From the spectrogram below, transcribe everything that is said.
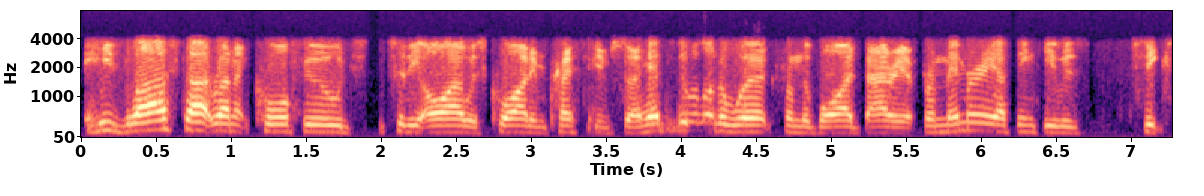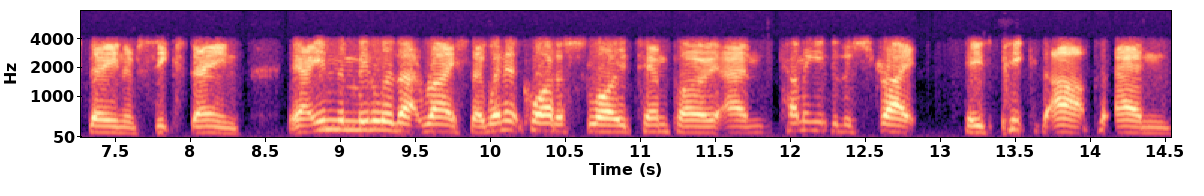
his last start run at Caulfield to the eye was quite impressive. So he had to do a lot of work from the wide barrier. From memory, I think he was 16 of 16. Now, in the middle of that race, they went at quite a slow tempo, and coming into the straight, he's picked up and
